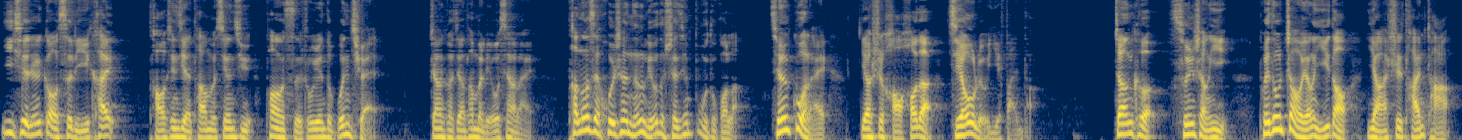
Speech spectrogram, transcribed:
一些人告辞离开。陶行见他们先去泡紫竹园的温泉，张可将他们留下来。他能在惠山能留的时间不多了，既然过来，要是好好的交流一番的。张克、孙尚义陪同赵阳一道雅士谈茶，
